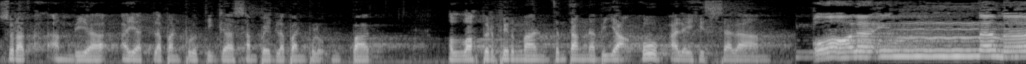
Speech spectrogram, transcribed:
Surat Al-Anbiya ayat 83 sampai 84. Allah berfirman tentang Nabi Yakub alaihi salam. Qala innama.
